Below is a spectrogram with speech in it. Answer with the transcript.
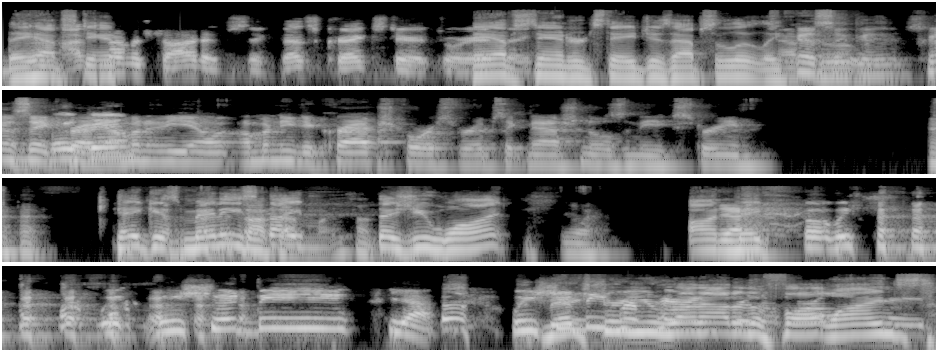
They have standard. I've never shot IPSC. That's Craig's territory. They I have think. standard stages. Absolutely. I was going to say, Craig, I'm going to need I'm going to need a crash course for IPSC nationals in the extreme. Take as many sites as you want. Yeah on yeah. make but we, we, we should be yeah we should make sure you run out of the, the fault lines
